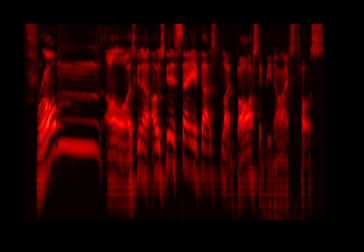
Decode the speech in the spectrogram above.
from... Oh, I was gonna I was gonna say if that's like Barca, would be nice. Tots,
